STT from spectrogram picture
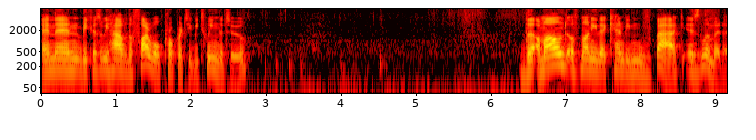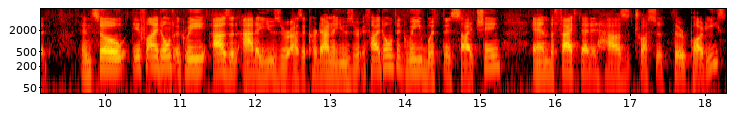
And then because we have the firewall property between the two, the amount of money that can be moved back is limited. And so if I don't agree as an ADA user, as a Cardano user, if I don't agree with this sidechain and the fact that it has trusted third parties,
